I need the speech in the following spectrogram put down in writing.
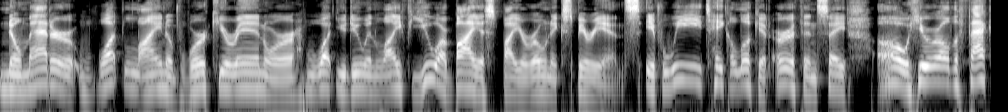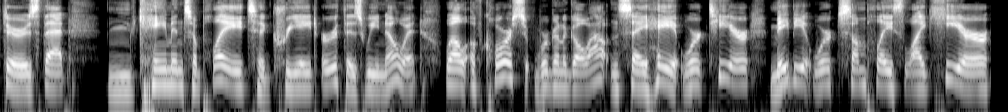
no matter what line of work you're in or what you do in life, you are biased by your own experience. If we take a look at Earth and say, "Oh, here are all the factors that came into play to create Earth as we know it, well, of course, we're going to go out and say, hey, it worked here. Maybe it worked someplace like here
